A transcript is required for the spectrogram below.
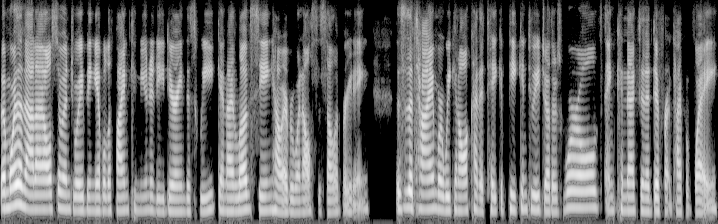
But more than that, I also enjoy being able to find community during this week, and I love seeing how everyone else is celebrating. This is a time where we can all kind of take a peek into each other's worlds and connect in a different type of way.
